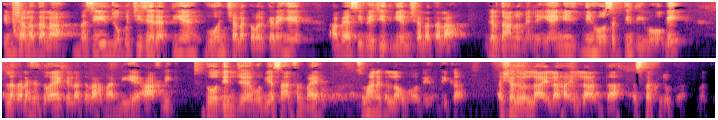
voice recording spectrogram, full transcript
ان شاء اللہ تعالیٰ مزید جو کچھ چیزیں رہتی ہیں، وہ ان شاء اللہ کور کریں گے۔ اب ایسی پیچیدگی ان شاء اللہ تعالیٰ گردانوں میں نہیں آئیں گی، جتنی ہو سکتی تھی وہ ہو گئی۔ اللہ تعالیٰ سے دعا ہے کہ اللہ تعالیٰ ہمارے لیے آخری دو دن جو ہے وہ بھی آسان فرمائے۔ سبحان اللہ اشد اللہ الہ الا انت استغفرک.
